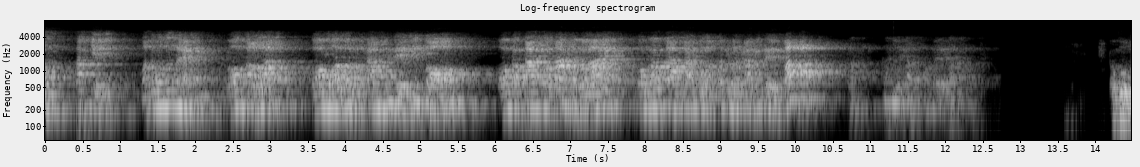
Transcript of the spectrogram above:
รภาคเจ็ดมาดำรงตำแหน่งรองสารวัตรกองร้อยปฏิบัติการพิเศษที่สองกองกับการต่อต้านก่อการร้ายกองบังคับการสายตรวจและปฏิบัติการพิเศษปั๊บครับนั่งเลยครับขอไปเลยครับกับผม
